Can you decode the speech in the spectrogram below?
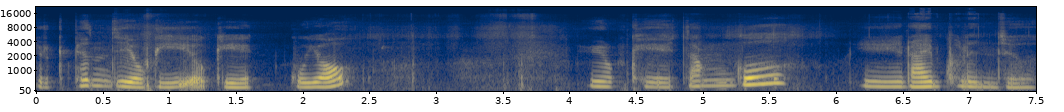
이렇게 편지 여기 여기 있고요. 이렇게 짱구 이 라인 프렌즈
